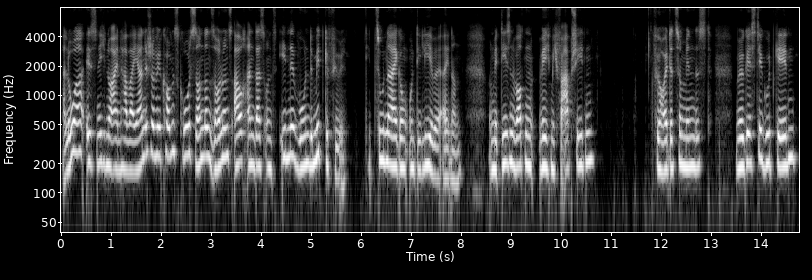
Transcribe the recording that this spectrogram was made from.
Aloha ist nicht nur ein hawaiianischer Willkommensgruß, sondern soll uns auch an das uns innewohnende Mitgefühl, die Zuneigung und die Liebe erinnern. Und mit diesen Worten will ich mich verabschieden. Für heute zumindest. Möge es dir gut gehen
